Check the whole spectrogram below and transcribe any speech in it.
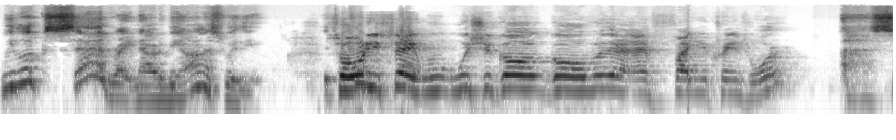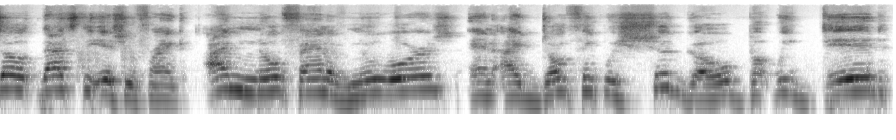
We look sad right now, to be honest with you. It's so, what do you say? We should go go over there and fight Ukraine's war? So that's the issue, Frank. I'm no fan of new wars, and I don't think we should go, but we did.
